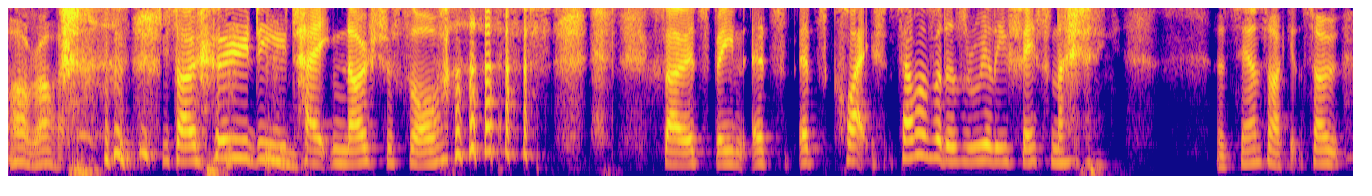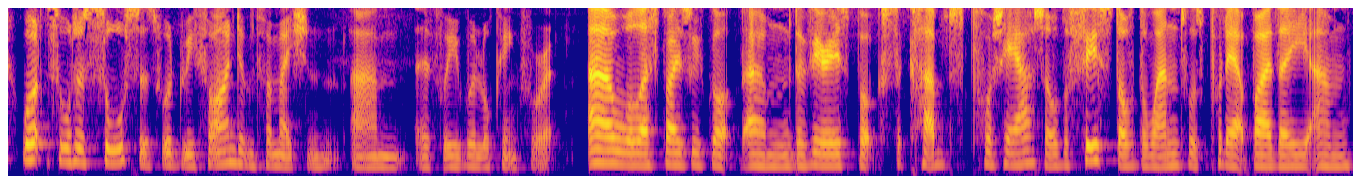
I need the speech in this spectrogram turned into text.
Oh, right. so who do you take notice of? so it's been, it's, it's quite, some of it is really fascinating. It sounds like it. So, what sort of sources would we find information um, if we were looking for it? Uh, well, I suppose we've got um, the various books the clubs put out, or the first of the ones was put out by the um,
